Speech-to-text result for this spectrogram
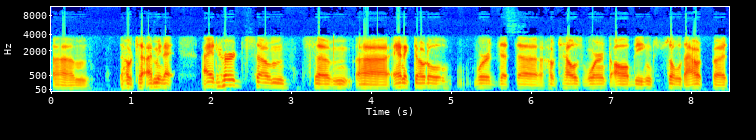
Um, hotel. I mean, I I had heard some some uh, anecdotal word that the hotels weren't all being sold out, but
